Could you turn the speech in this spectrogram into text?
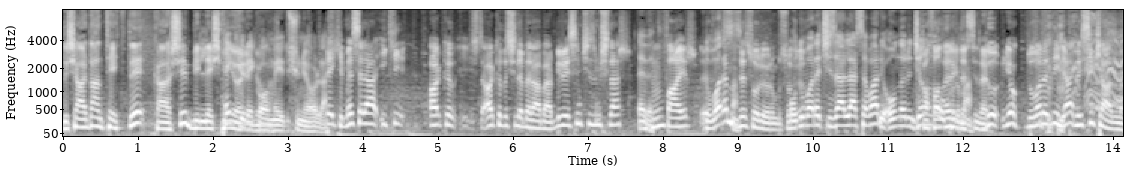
Dışarıdan tehdide karşı birleşmeyi tek yürek öğreniyorlar. olmayı düşünüyorlar. Peki mesela iki arka, işte arkadaşıyla beraber bir resim çizmişler. Evet. Fahir e, Duvara mı? size soruyorum bu soruyu. O duvara çizerlerse var ya onların canını okurum Kafalarıyla siler. Du- yok duvara değil ya resim kağıdına.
